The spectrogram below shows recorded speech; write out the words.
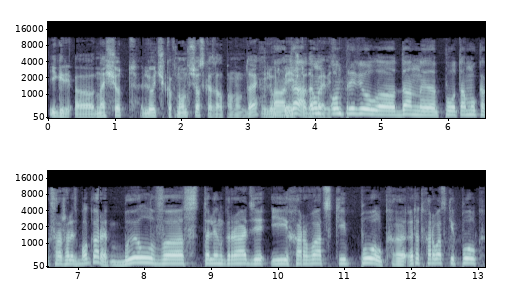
Игорь, э, насчет летчиков, ну он все сказал, по-моему, да? Или у тебя а, есть да, что добавить? Он, он привел э, данные по тому, как сражались болгары. Был в Сталинграде и хорватский полк. Этот хорватский полк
